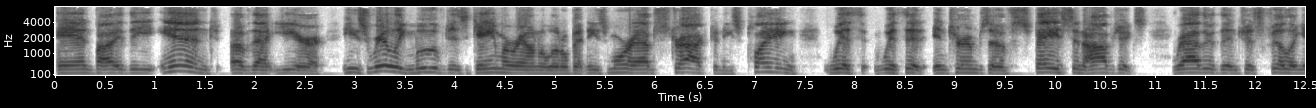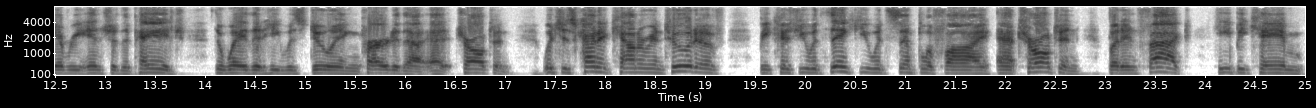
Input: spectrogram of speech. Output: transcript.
and by the end of that year he's really moved his game around a little bit and he's more abstract and he's playing with with it in terms of space and objects rather than just filling every inch of the page the way that he was doing prior to that at Charlton, which is kind of counterintuitive because you would think you would simplify at Charlton, but in fact, he became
